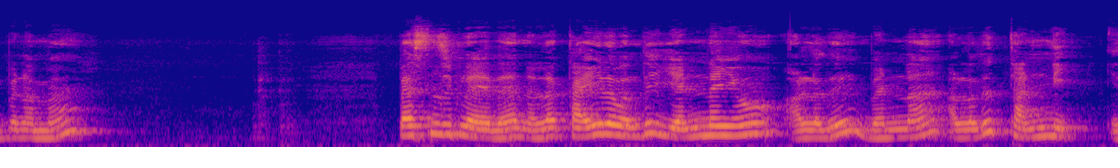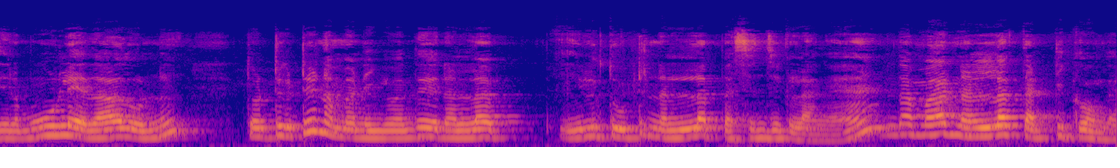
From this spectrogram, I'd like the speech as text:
இப்போ நம்ம பிசைஞ்சுக்கலாம் இதை. நல்லா கையில் வந்து எண்ணெயும் அல்லது வெண்ணெய் அல்லது தண்ணி. இதில் மூணில் ஏதாவது ஒன்று தொட்டுக்கிட்டு நம்ம நீங்கள் வந்து நல்லா இழுத்து விட்டு நல்லா பிசைஞ்சுக்கலாங்க. இந்த மாதிரி நல்லா தட்டிக்கோங்க.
